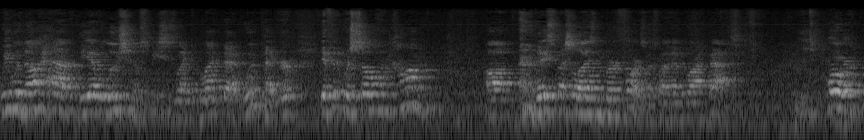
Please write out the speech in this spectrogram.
We would not have the evolution of species like the black-backed woodpecker if it were so uncommon. Uh, they specialize in bird forests. That's why they have black bats. Or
